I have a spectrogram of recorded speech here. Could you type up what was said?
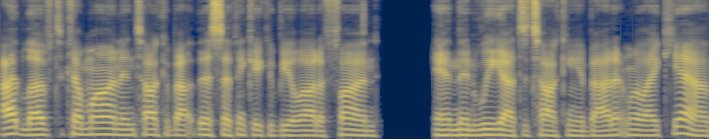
I'd love to come on and talk about this. I think it could be a lot of fun. And then we got to talking about it and we're like, yeah,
